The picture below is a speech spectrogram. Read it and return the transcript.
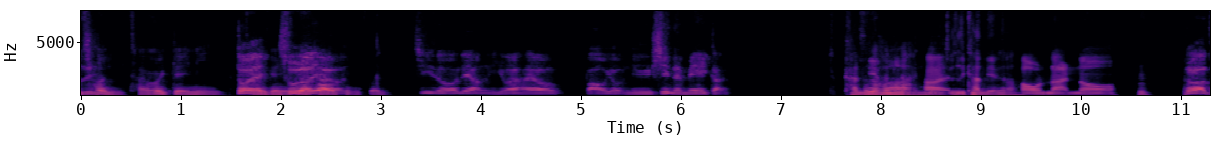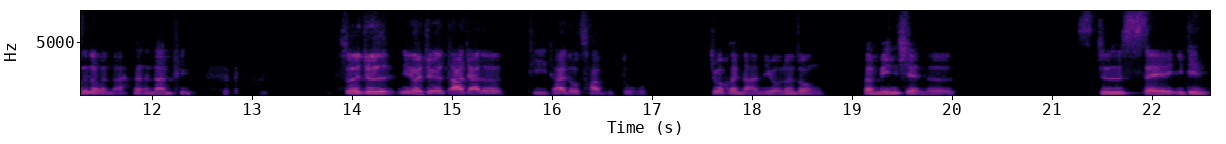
称才会给你，对给你除了要评分，肌肉量以外，还要保有女性的美感。看脸啊很难，哎就是看脸啊。好难哦。对啊，真的很难很难评。所以就是你会觉得大家的体态都差不多，就很难有那种很明显的，就是谁一定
